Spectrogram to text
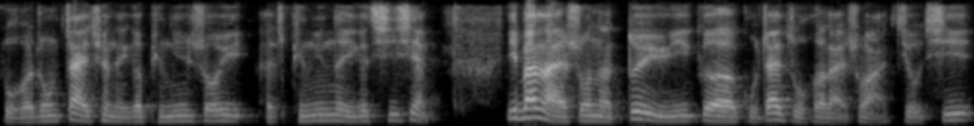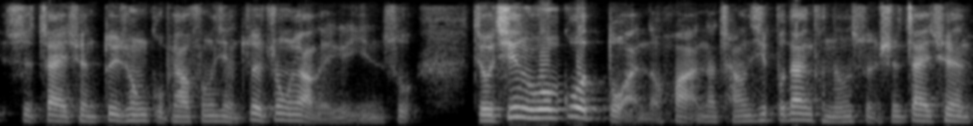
组合中债券的一个平均收益，呃，平均的一个期限。一般来说呢，对于一个股债组合来说啊，久期是债券对冲股票风险最重要的一个因素。久期如果过短的话，那长期不但可能损失债券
